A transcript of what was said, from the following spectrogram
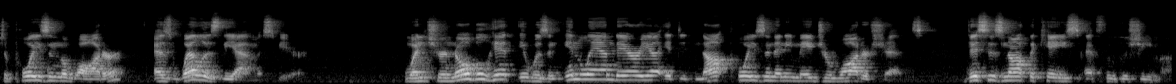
to poison the water as well as the atmosphere. When Chernobyl hit, it was an inland area. It did not poison any major watersheds. This is not the case at Fukushima.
